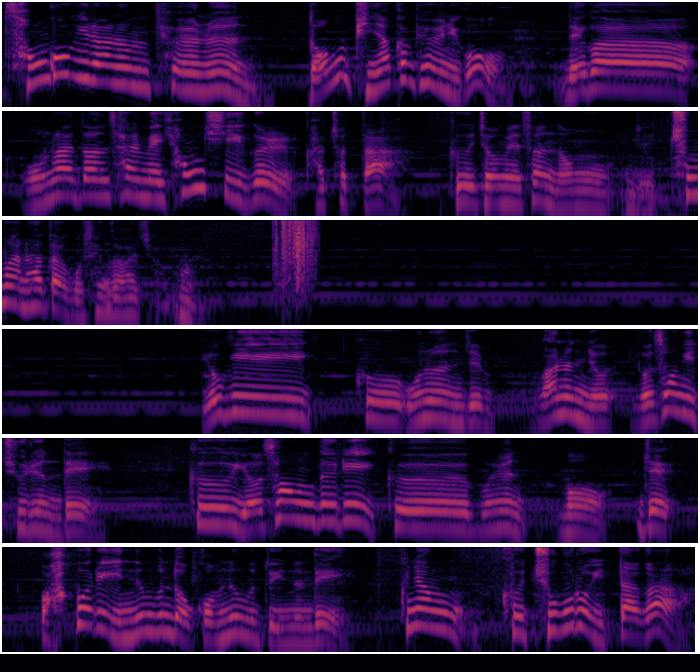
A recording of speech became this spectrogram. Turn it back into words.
성공이라는 표현은 너무 빈약한 표현이고 내가 원하던 삶의 형식을 갖췄다. 그 점에선 너무 이제 충만하다고 생각하죠. 응. 여기 그 오는 이제 많은 여, 여성이 주류인데 그 여성들이 그 보면 뭐 이제 학벌이 있는 분도 없고 없는 분도 있는데 그냥 그 주부로 있다가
